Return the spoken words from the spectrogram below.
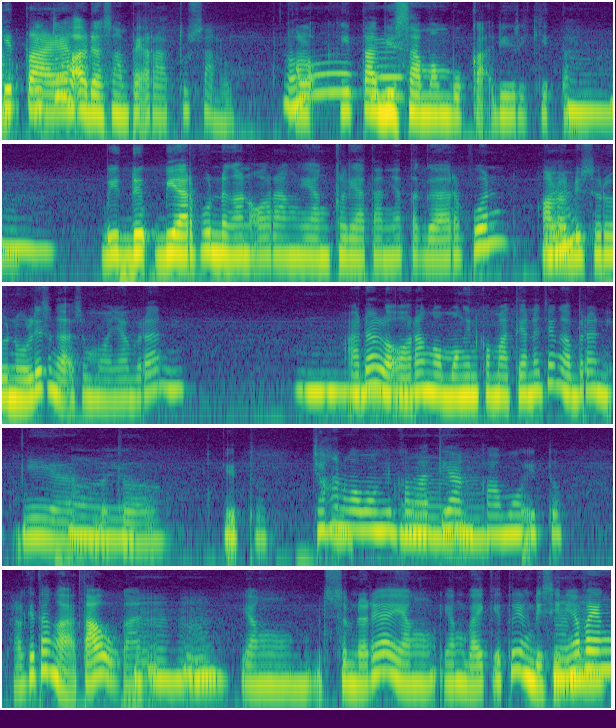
kita itu ya. ada sampai ratusan loh. Kalau Oh, kita bisa membuka diri kita. Hmm. Bi- biarpun dengan orang yang kelihatannya tegar pun kalau Hmm? disuruh nulis nggak semuanya berani. Hmm. Ada loh orang ngomongin kematian aja nggak berani. Iya, Oh, iya. betul. Gitu. Jangan ngomongin kematian Hmm. kamu itu. Padahal kita nggak tahu kan. Mm, mm, mm. Yang sebenarnya yang yang baik itu yang di sini Mhm. apa yang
